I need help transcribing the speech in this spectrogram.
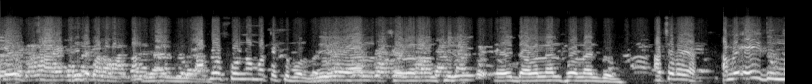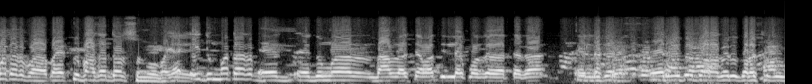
কেউ দিতে আপনার ফোন নাম্বারটা একটু বলবেন। Zero one seven one three eight double nine four nine two. আচ্ছা ভাইয়া আমরা এই দুম্মাটার একটু বাজার দর শুনব ভাইয়া। এই দুম্মাটার তোমার দাম লাগছে আমার তিন লাখ পঞ্চাশ হাজার টাকা। এর ভিতরে এর ভিতরে দরাদরি করার সুযোগ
